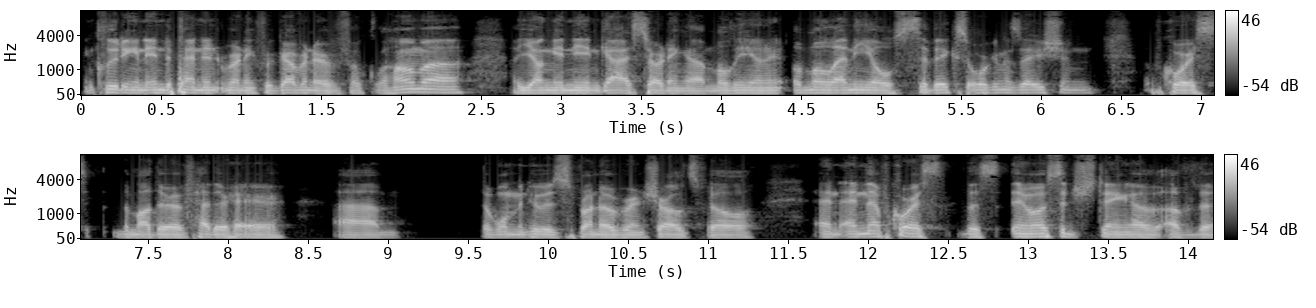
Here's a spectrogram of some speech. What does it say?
including an independent running for governor of Oklahoma, a young Indian guy starting a millennial, a millennial civics organization, of course, the mother of Heather Heyer, um, the woman who was run over in Charlottesville, and and of course this, the most interesting of, of the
